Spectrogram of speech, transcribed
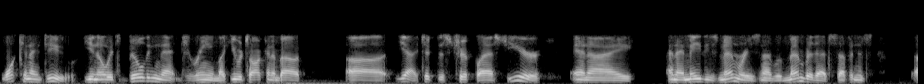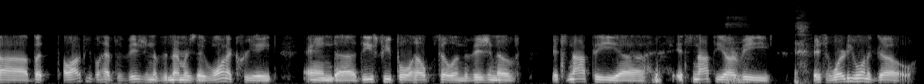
what can I do. You know, it's building that dream, like you were talking about uh, yeah, I took this trip last year and I and I made these memories and I remember that stuff and it's uh, but a lot of people have the vision of the memories they want to create and uh, these people help fill in the vision of it's not the uh, it's not the RV it's where do you want to go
